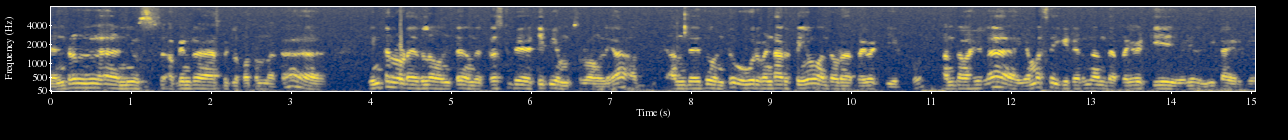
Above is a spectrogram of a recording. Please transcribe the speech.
ஜென்ரல் நியூஸ் அப்படின்ற ஆஸ்பெக்ட்ல பார்த்தோம்னாக்கா இன்டர்லோட இதுல வந்துட்டு அந்த ட்ரஸ்ட் டிபிஎம் சொல்லுவாங்க இல்லையா? அந்த இது வந்துட்டு ஒவ்வொரு வெண்டார்கிட்டையும் அதோட பிரைவேட் கீ இருக்கும். அந்த வகையில எம்எஸ்ஐ கிட்ட இருந்து அந்த பிரைவேட் கீ வெளியில லீக் ஆயிருக்கு.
